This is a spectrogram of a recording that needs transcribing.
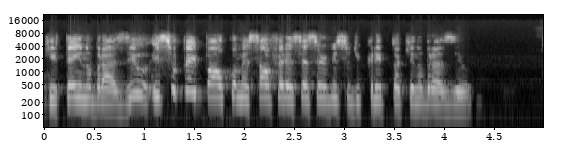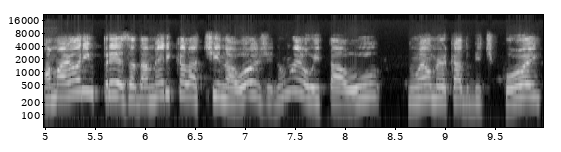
que tem no Brasil. E se o PayPal começar a oferecer serviço de cripto aqui no Brasil? A maior empresa da América Latina hoje não é o Itaú, não é o mercado Bitcoin,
